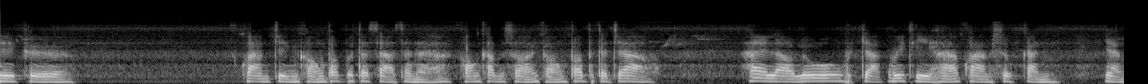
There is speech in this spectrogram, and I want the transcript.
นี่คือ ความจริงของพระพุทธศาสนาของคำสอนของพระพุทธเจ้า ให้เรารู้จากวิธีหาความสุขกันอย่าง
